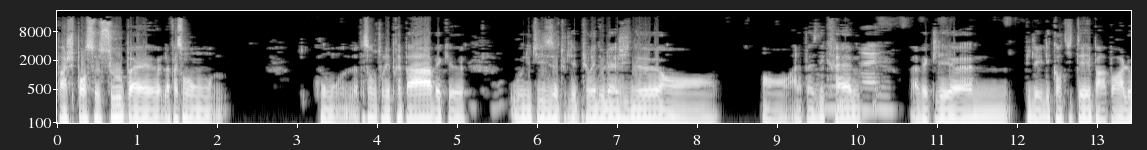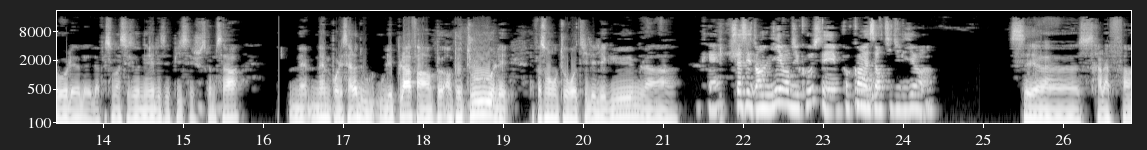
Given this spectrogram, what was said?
Enfin, je pense aux soupes, euh, la façon dont, qu'on, la façon dont on les prépare, avec euh, où on utilise toutes les purées d'oléagineux en, en à la place des crèmes. Ouais. Mm. avec les, euh, puis les, les quantités par rapport à l'eau, les- la façon d'assaisonner, les épices, et choses comme ça. Même même pour les salades ou, ou les plats, enfin un peu un peu tout, les, la façon dont on rôtit les légumes, la, Ok. Ça c'est dans le livre du coup, c'est pour quand la sortie du livre? C'est euh, ce sera la fin.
